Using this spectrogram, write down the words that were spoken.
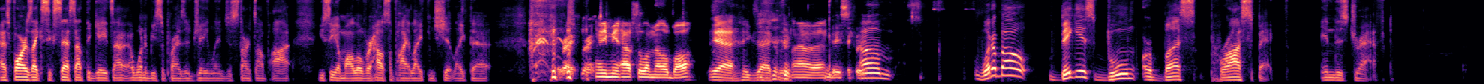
as far as like success out the gates, I, I wouldn't be surprised if Jalen just starts off hot. You see him all over House of Highlights and shit like that. right, right. What do you mean House of LaMelo Ball? Yeah, exactly. Uh, Basically, um, what about biggest boom or bust prospect in this draft? I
